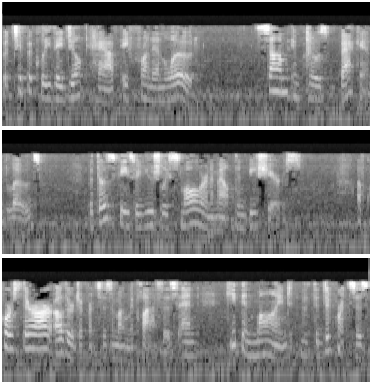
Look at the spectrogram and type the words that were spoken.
but typically they don't have a front end load. Some impose back end loads, but those fees are usually smaller in amount than B shares. Of course, there are other differences among the classes, and keep in mind that the differences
